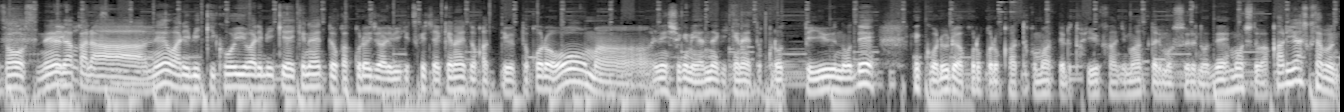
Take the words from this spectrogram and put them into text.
そうですね。だから、ね、割引、こういう割引はいけないとか、これ以上割引つけちゃいけないとかっていうところを、まあ、ね、一生懸命やんなきゃいけないところっていうので、結構ルールがコロコロ変わって困ってるという感じもあったりもするので、もうちょっとわかりやすく多分、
